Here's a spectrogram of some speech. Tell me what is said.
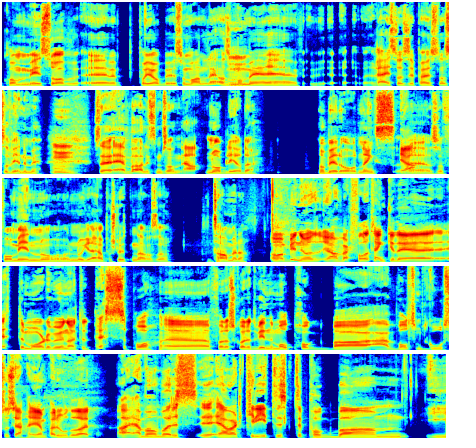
kom, vi sov eh, på jobb som vanlig, og så må vi eh, reise oss i pausen, og så vinner vi. Mm. Så jeg var liksom sånn Ja, nå blir det Nå blir det ordnings, Ja. eh, og så får vi inn noe, noe greier på slutten der, og så, så tar vi det. Og man begynner jo ja, i hvert fall å tenke det etter målet hvor United presser på uh, for å skåre et vinnermål. Pogba er voldsomt god, syns jeg, i en periode der. Ja, jeg, må bare, jeg har vært kritisk til Pogba um, i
